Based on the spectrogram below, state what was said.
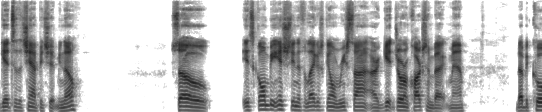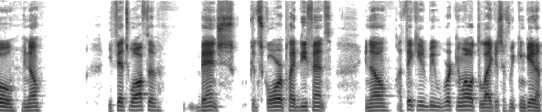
get to the championship. You know, so it's gonna be interesting if the Lakers gonna resign or get Jordan Clarkson back, man. That'd be cool. You know, he fits well off the bench, could score, play defense. You know, I think he'd be working well with the Lakers if we can get him.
